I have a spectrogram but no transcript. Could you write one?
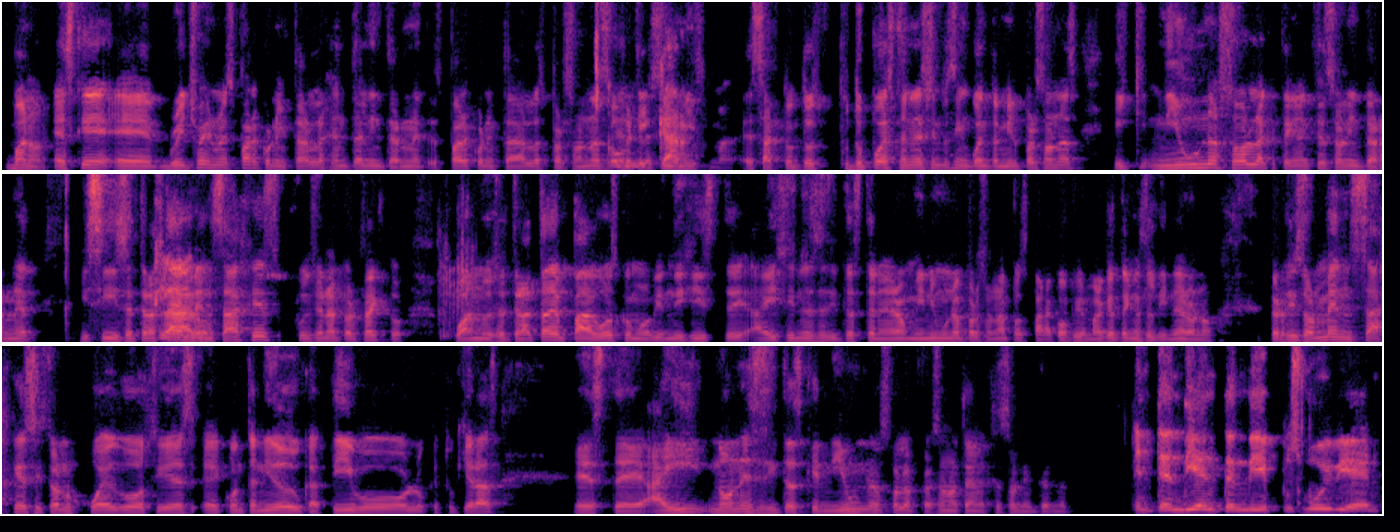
Bueno, es que eh, Bridgeway no es para conectar a la gente al Internet, es para conectar a las personas Comunicar. entre sí mismas. Exacto. Entonces, tú puedes tener 150 mil personas y ni una sola que tenga acceso al Internet. Y si se trata de mensajes, funciona perfecto. Cuando se trata de pagos, como bien dijiste, ahí sí necesitas tener a mínimo una persona pues, para confirmar que tengas el dinero, ¿no? Pero si son mensajes, si son juegos, si es eh, contenido educativo, lo que tú quieras, este, ahí no necesitas que ni una sola persona tenga acceso al Internet. Entendí, entendí. Pues muy bien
